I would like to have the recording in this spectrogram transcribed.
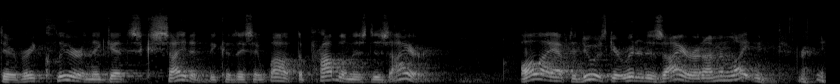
they're very clear and they get excited because they say, wow, the problem is desire. All I have to do is get rid of desire and I'm enlightened.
